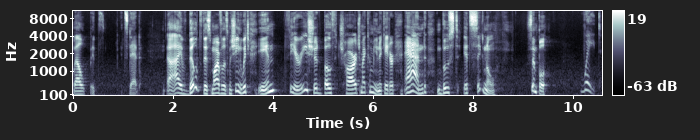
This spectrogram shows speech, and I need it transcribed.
well, it's it's dead. I've built this marvelous machine, which, in theory, should both charge my communicator and boost its signal. Simple. Wait,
